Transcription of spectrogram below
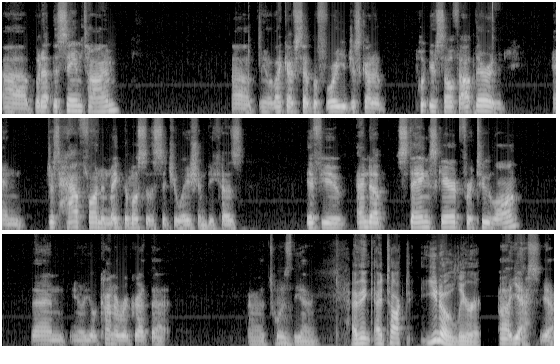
uh, but at the same time uh, you know, like I've said before, you just got to put yourself out there and and just have fun and make the most of the situation because if you end up staying scared for too long, then you know you'll kind of regret that uh, towards hmm. the end. I think I talked. You know, lyric. Uh, yes, yeah.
